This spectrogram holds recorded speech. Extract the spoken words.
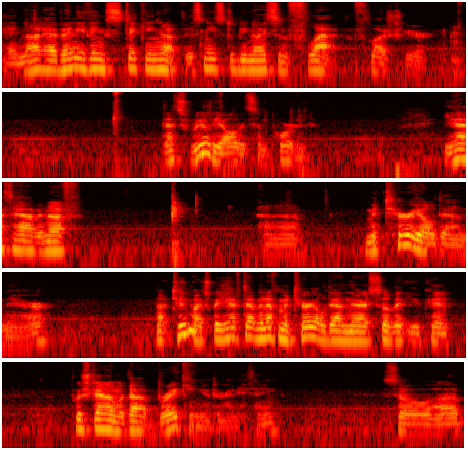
and not have anything sticking up. This needs to be nice and flat, flush here. That's really all that's important. You have to have enough uh, material down there. Not too much, but you have to have enough material down there so that you can push down without breaking it or anything. So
